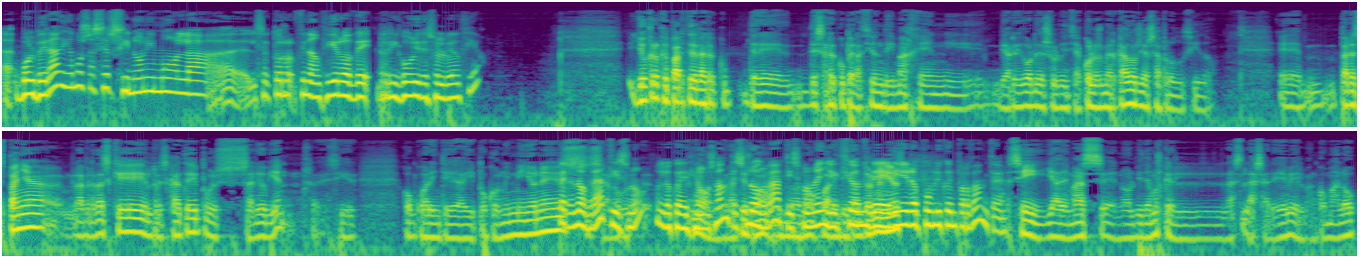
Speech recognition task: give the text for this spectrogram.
Eh, ¿Volverá, digamos, a ser sinónimo la, el sector financiero de rigor y de solvencia? Yo creo que parte de, la de, esa recuperación de imagen y de rigor de solvencia con los mercados ya se ha producido. Eh, para España, la verdad es que el rescate pues salió bien. Es decir, con cuarenta y pocos mil millones. Pero no gratis, ¿no? Lo que decíamos antes, no, gratis, con una inyección de dinero público importante. Sí, y además eh, no olvidemos que el, la, la Sareb, el Banco Malo,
